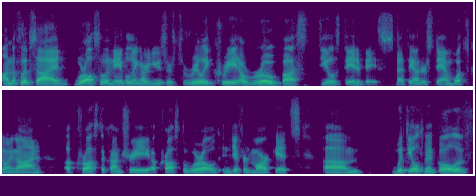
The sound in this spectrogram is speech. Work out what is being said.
On the flip side, we're also enabling our users to really create a robust deals database that they understand what's going on across the country, across the world, in different markets, um, with the ultimate goal of,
